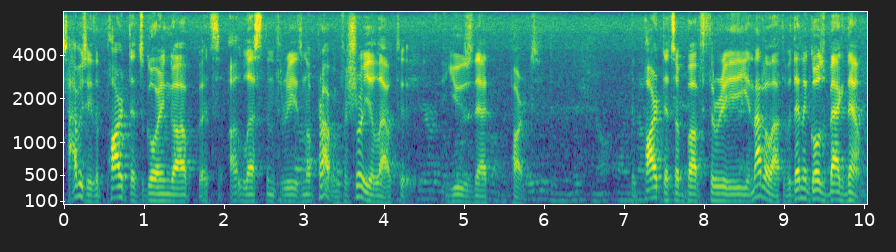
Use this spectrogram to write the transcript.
So obviously, the part that's going up, it's uh, less than three, is no problem. For sure, you're allowed to use that part. The part that's above three, you're not allowed to, but then it goes back down.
